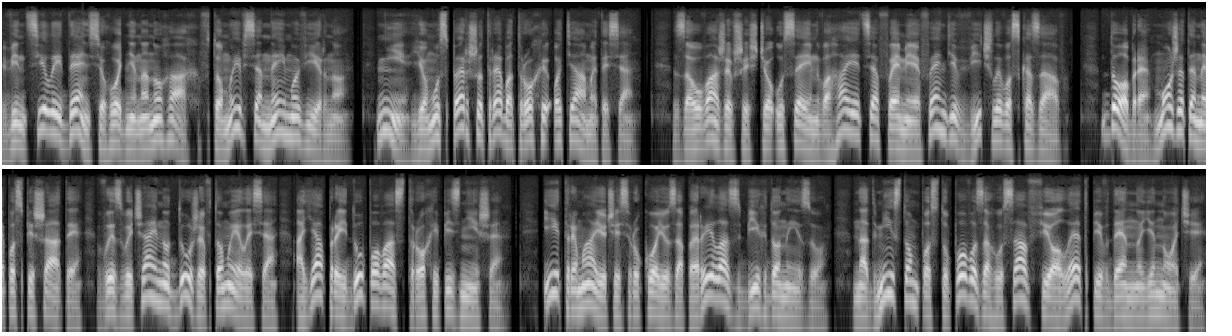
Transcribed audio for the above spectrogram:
Він цілий день сьогодні на ногах, втомився неймовірно. Ні, йому спершу треба трохи отямитися. Зауваживши, що Усейн вагається, Фемі Ефендів ввічливо сказав: Добре, можете не поспішати. Ви, звичайно, дуже втомилися, а я прийду по вас трохи пізніше. І, тримаючись рукою за перила, збіг донизу. Над містом поступово загусав фіолет південної ночі.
